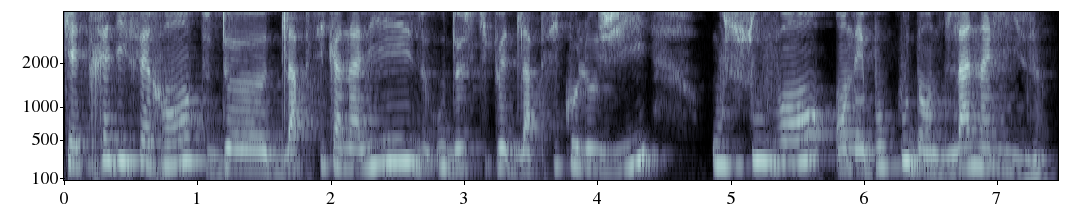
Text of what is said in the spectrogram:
qui est très différente de, de, la psychanalyse ou de ce qui peut être de la psychologie, où souvent on est beaucoup dans de l'analyse.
